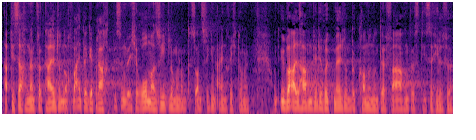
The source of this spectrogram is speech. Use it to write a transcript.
habt die Sachen dann verteilt und noch weitergebracht bis in welche Roma-Siedlungen und sonstigen Einrichtungen. Und überall haben wir die Rückmeldung bekommen und erfahren, dass diese Hilfe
